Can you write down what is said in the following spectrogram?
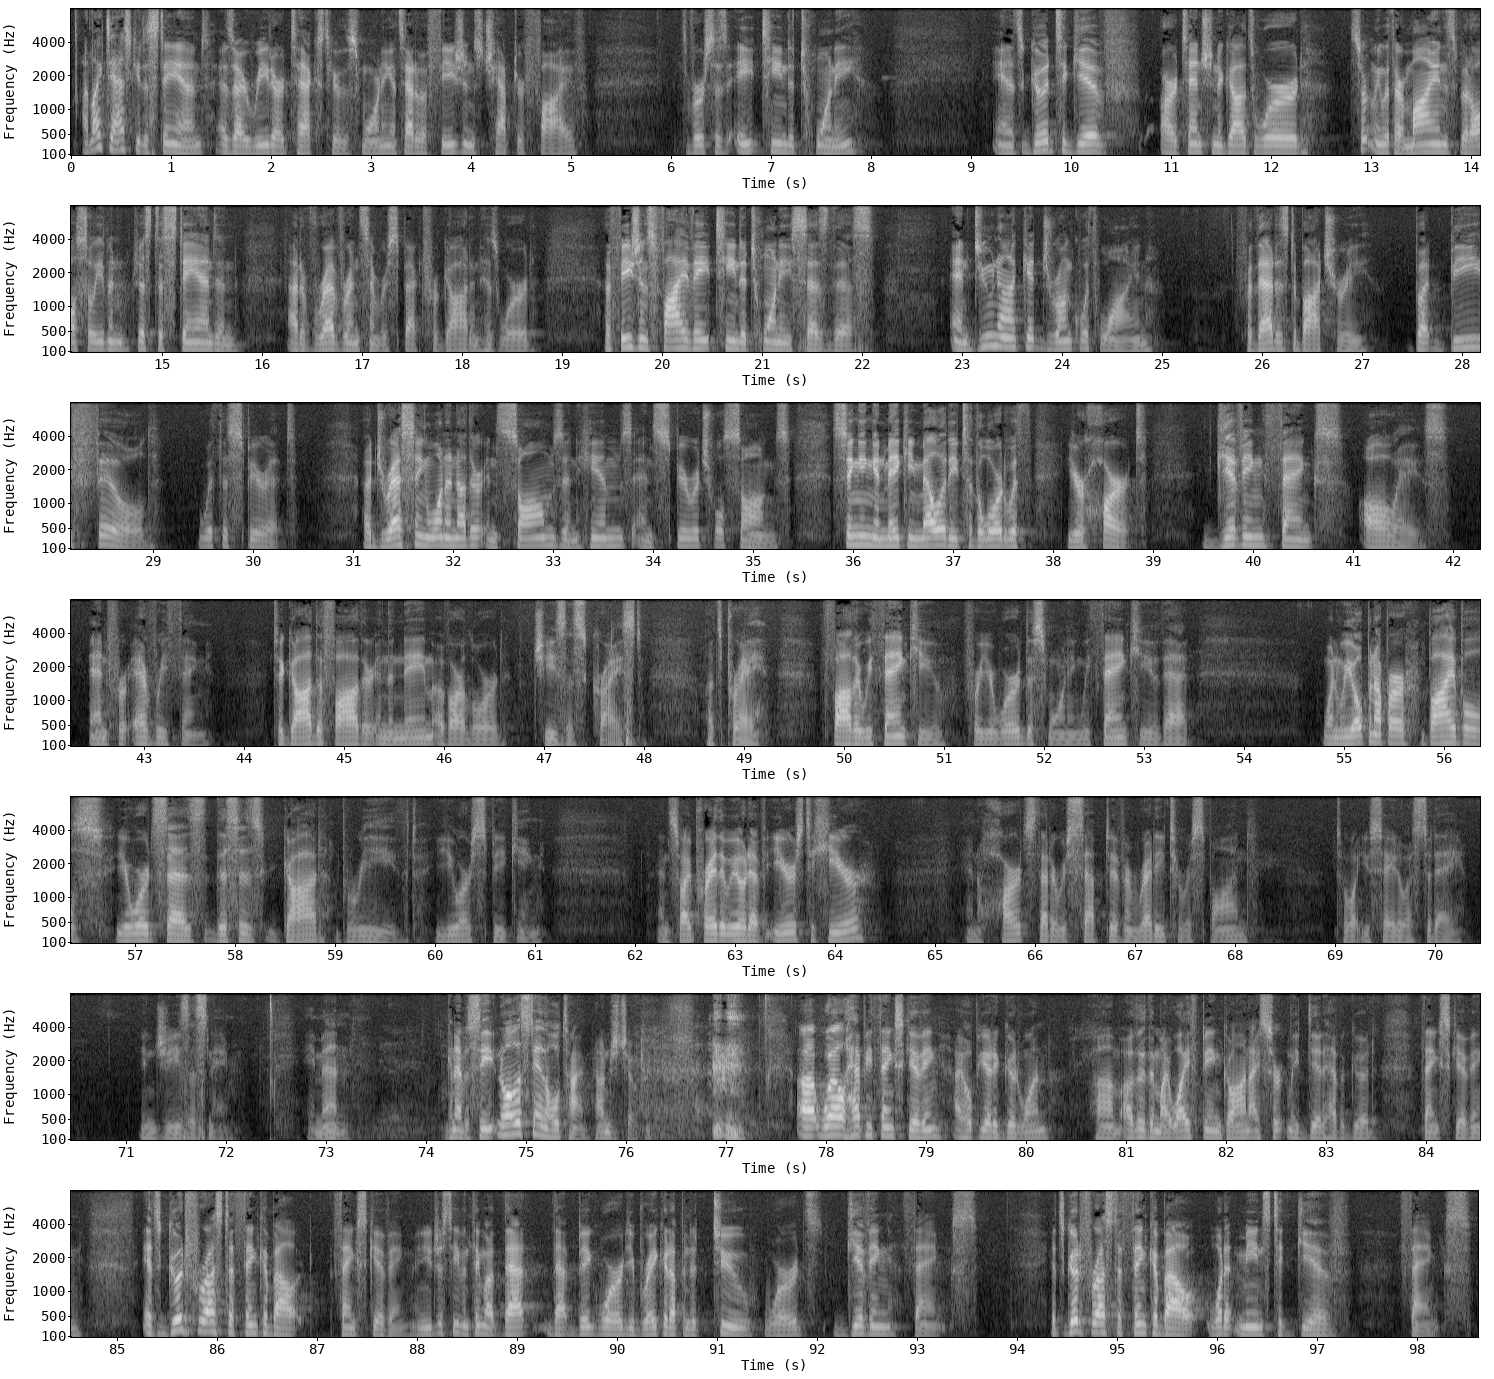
I'd like to ask you to stand as I read our text here this morning. It's out of Ephesians chapter 5, it's verses 18 to 20. And it's good to give our attention to God's word, certainly with our minds, but also even just to stand and out of reverence and respect for God and his word. Ephesians 5:18 to 20 says this, "And do not get drunk with wine, for that is debauchery, but be filled with the Spirit, addressing one another in psalms and hymns and spiritual songs, singing and making melody to the Lord with your heart, giving thanks always and for everything to God the Father in the name of our Lord Jesus Christ." Let's pray. Father, we thank you for your word this morning. We thank you that when we open up our Bibles, your word says, This is God breathed. You are speaking. And so I pray that we would have ears to hear and hearts that are receptive and ready to respond to what you say to us today. In Jesus' name, amen. You can have a seat. No, let's stand the whole time. I'm just joking. Uh, well, happy Thanksgiving. I hope you had a good one. Um, other than my wife being gone, I certainly did have a good Thanksgiving. It's good for us to think about Thanksgiving. And you just even think about that, that big word, you break it up into two words giving thanks. It's good for us to think about what it means to give thanks.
